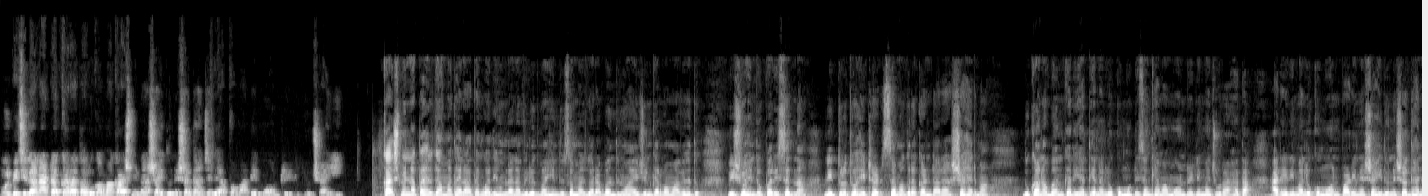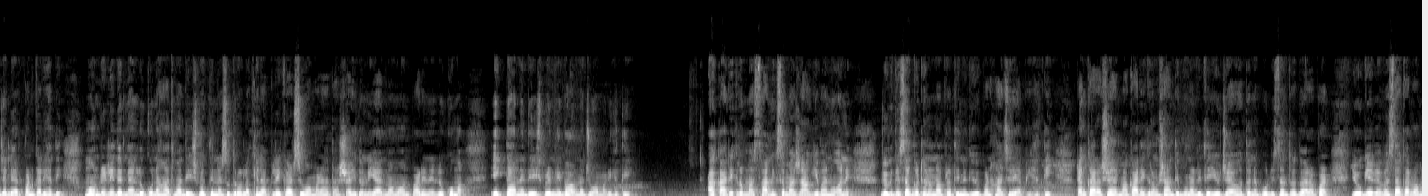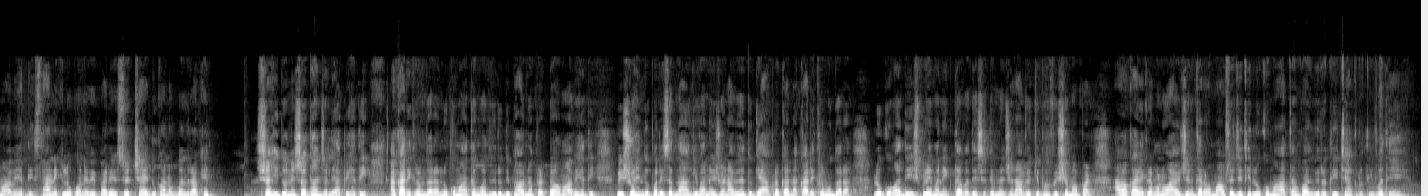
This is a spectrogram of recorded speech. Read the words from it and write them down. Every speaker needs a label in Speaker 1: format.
Speaker 1: મોરબી જિલ્લાના ટંકારા તાલુકામાં કાશ્મીરના શહીદોને શ્રદ્ધાંજલિ આપવા માટે મૌન રેલી યોજાઈ. કાશ્મીરના પહેલગામમાં થયેલા આતંકવાદી હુમલાના વિરોધમાં હિન્દુ સમાજ દ્વારા બંધનું આયોજન કરવામાં આવ્યું હતું. વિશ્વ હિન્દુ પરિષદના નેતૃત્વ હેઠળ સમગ્ર કંટારા શહેરમાં દુકાનો બંધ કરી હતી અને લોકો મોટી સંખ્યામાં મૌન રેલીમાં જોડાયા હતા. આ રેલીમાં લોકો મૌન પાડીને શહીદોને શ્રદ્ધાંજલિ અર્પણ કરી હતી. મૌન રેલી દરમિયાન લોકોના હાથમાં દેશભક્તિના સૂત્રો લખેલા પ્લેકાર્ડ જોવા મળ્યા હતા. શહીદોની યાદમાં મૌન પાડીને લોકોમાં એકતા અને દેશપ્રેમની ભાવના જોવા મળી હતી. આ કાર્યક્રમમાં સ્થાનિક સમાજના આગેવાનો અને વિવિધ સંગઠનોના પ્રતિનિધિઓએ પણ હાજરી આપી હતી. ટંકારા શહેરમાં કાર્યક્રમ શાંતિપૂર્ણ રીતે યોજાયો હતો અને પોલીસ તંત્ર દ્વારા પણ યોગ્ય વ્યવસ્થા કરવામાં આવી હતી. સ્થાનિક લોકો અને વેપારીઓ સ્વેચ્છાએ દુકાનો બંધ રાખે શહીદોને શ્રદ્ધાંજલિ આપી હતી. આ કાર્યક્રમ દ્વારા લોકોમાં આતંકવાદ વિરોધી ભાવના પ્રગટાવવામાં આવી હતી. વિશ્વ હિન્દુ પરિષદના આગેવાનોએ જણાવ્યું હતું કે આ પ્રકારના કાર્યક્રમો દ્વારા લોકોમાં દેશપ્રેમ અને એકતા વધે છે. તેમણે જણાવ્યું કે ભવિષ્યમાં પણ આવા કાર્યક્રમોનું આયોજન કરવામાં આવશે જેથી લોકોમાં આતંકવાદ વિરોધી જાગૃતિ વધે.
